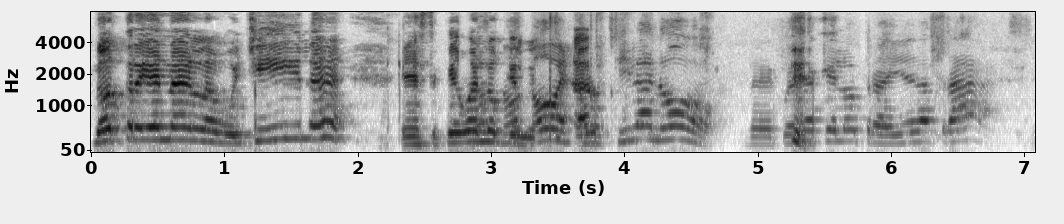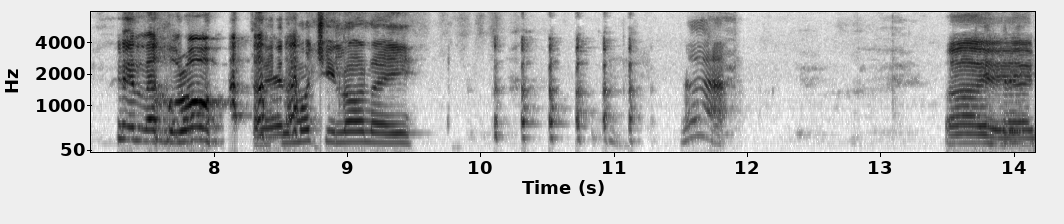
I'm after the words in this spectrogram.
No traía nada en la mochila. Este, qué bueno no, que. No, en la mochila no. recuerda que lo traía de atrás. En la joroba. Trae el mochilón ahí. Ah, Ay, ay, entre- ay.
